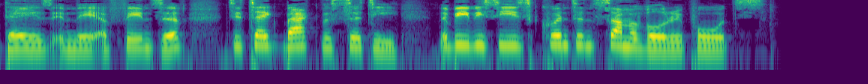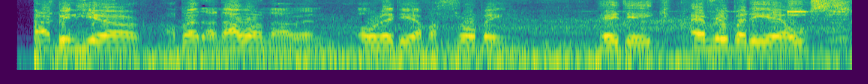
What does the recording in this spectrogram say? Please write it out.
days in their offensive to take back the city. The BBC's Quentin Sommerville reports. I've been here about an hour now and already have a throbbing headache. Everybody else,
